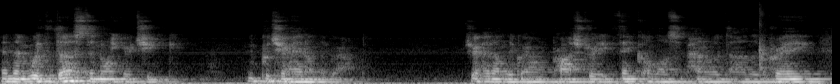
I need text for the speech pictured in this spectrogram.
And then with dust, anoint your cheek. And put your head on the ground. Put your head on the ground, prostrate, thank Allah subhanahu wa ta'ala, pray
